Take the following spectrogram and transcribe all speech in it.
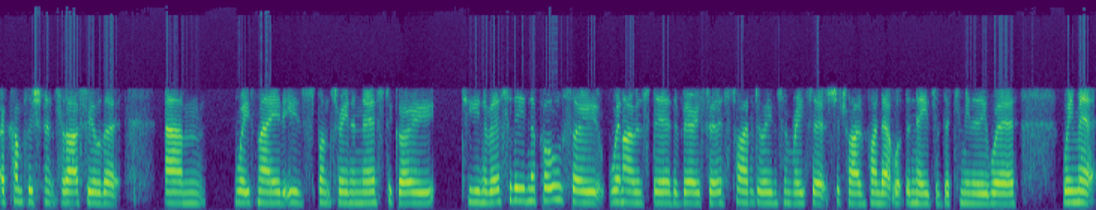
accomplishments that I feel that um, we've made is sponsoring a nurse to go to university in Nepal. So when I was there the very first time doing some research to try and find out what the needs of the community were, we met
